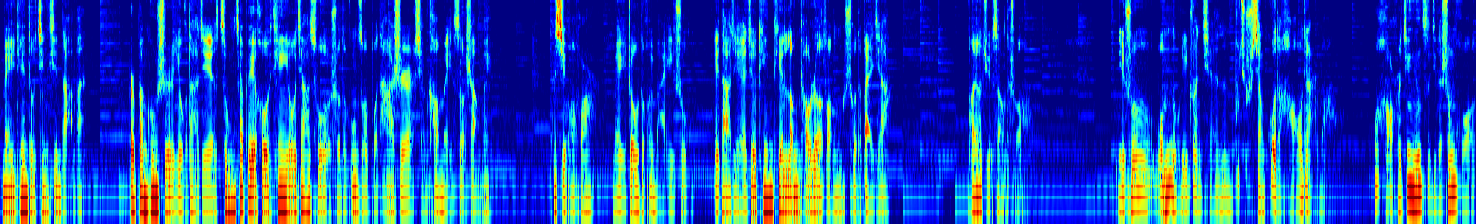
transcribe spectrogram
每天都精心打扮。而办公室有个大姐总在背后添油加醋，说他工作不踏实，想靠美色上位。他喜欢花，每周都会买一束，那大姐就天天冷嘲热讽，说他败家。朋友沮丧地说：“你说我们努力赚钱，不就是想过得好点吗？我好好经营自己的生活，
